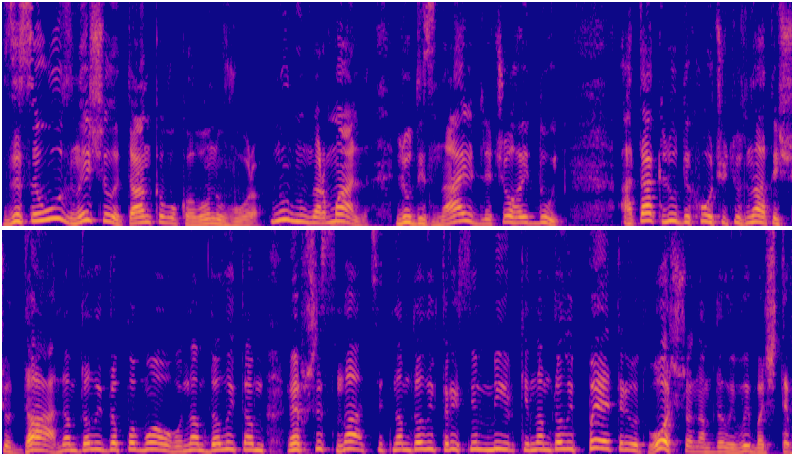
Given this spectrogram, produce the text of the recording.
ЗСУ знищили танкову колону ворога. Ну, ну нормально. Люди знають, для чого йдуть. А так люди хочуть узнати, що да, нам дали допомогу, нам дали там F-16, нам дали три сімірки, нам дали Петріот. Ось що нам дали. Вибачте,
